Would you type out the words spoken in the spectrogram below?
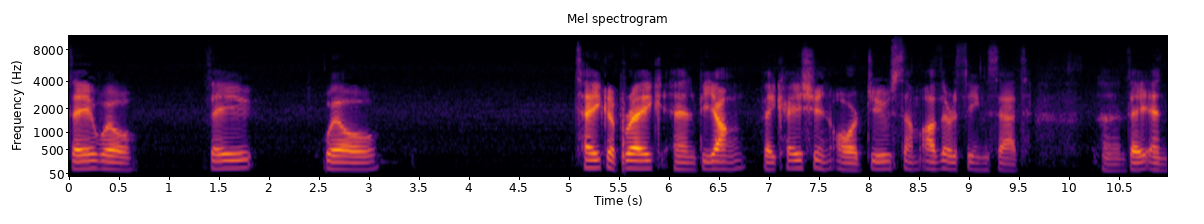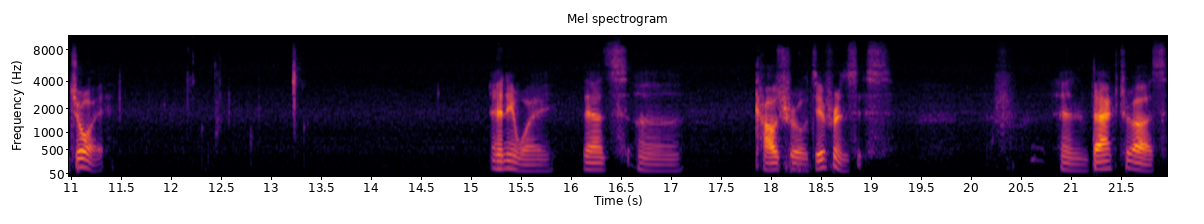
they will they will take a break and be on vacation or do some other things that uh, they enjoy. Anyway, that's uh, cultural differences. And back to us.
